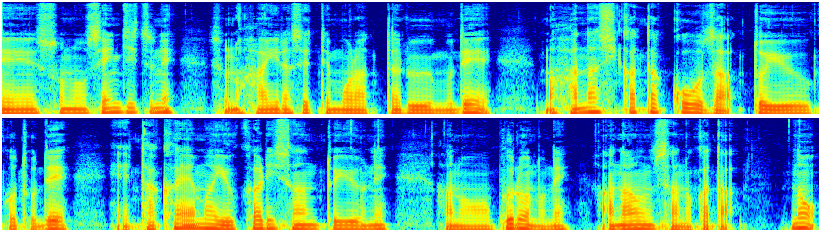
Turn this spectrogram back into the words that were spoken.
えー、その先日ね、その入らせてもらったルームで、まあ、話し方講座ということで、えー、高山ゆかりさんというね、あの、プロのね、アナウンサーの方の、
